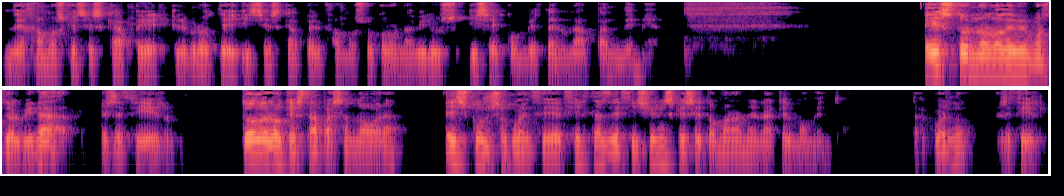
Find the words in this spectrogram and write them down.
dejamos que se escape el brote y se escape el famoso coronavirus y se convierta en una pandemia. Esto no lo debemos de olvidar, es decir, todo lo que está pasando ahora es consecuencia de ciertas decisiones que se tomaron en aquel momento. ¿De acuerdo? Es decir,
